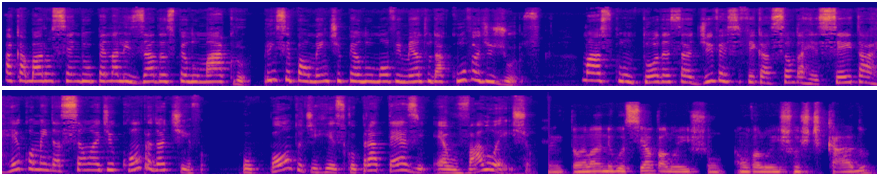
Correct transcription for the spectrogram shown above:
acabaram sendo penalizadas pelo macro, principalmente pelo movimento da curva de juros. Mas com toda essa diversificação da receita, a recomendação é de compra do ativo. O ponto de risco para a tese é o valuation. Então ela negocia a valuation a um valuation esticado,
